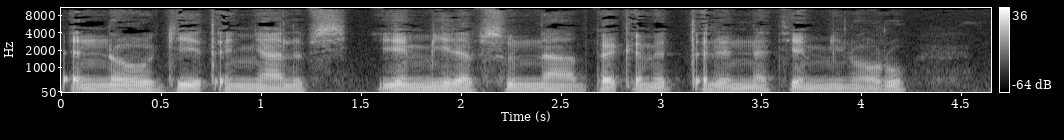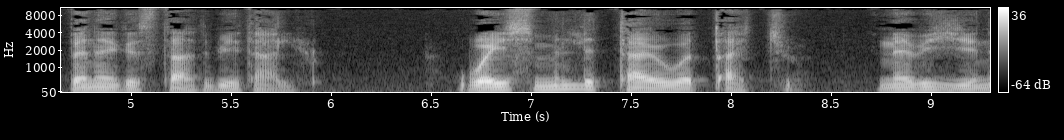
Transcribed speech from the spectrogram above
እነሆ ጌጠኛ ልብስ የሚለብሱና በቅምጥልነት የሚኖሩ በነገሥታት ቤት አሉ። ወይስ ምን ልታዩ ወጣችሁ? ነቢይን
